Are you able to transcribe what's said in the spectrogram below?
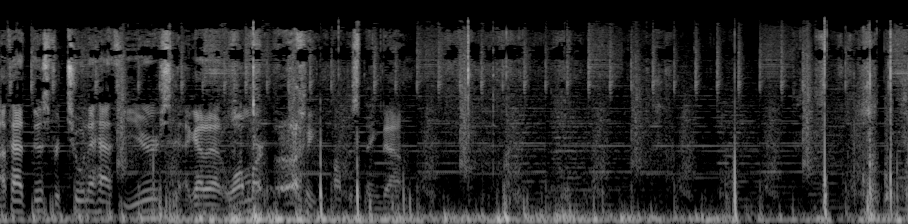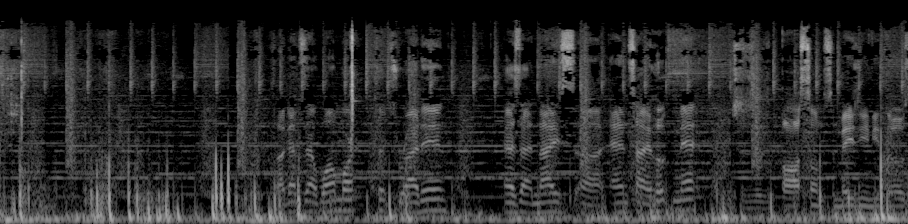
I've had this for two and a half years. I got it at Walmart. Ugh, let me pop this thing down. Right in. Has that nice uh, anti-hook net, which is awesome. It's amazing you need those.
